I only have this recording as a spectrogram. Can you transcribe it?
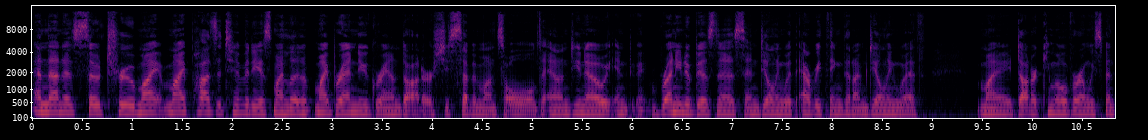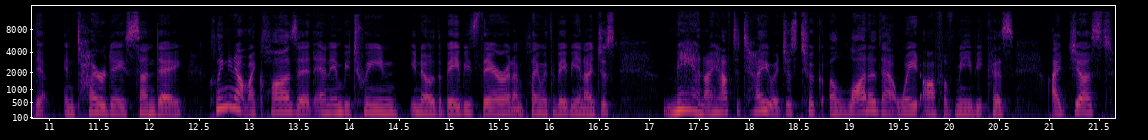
And that is so true. My my positivity is my my brand new granddaughter. She's seven months old, and you know, in, in running a business and dealing with everything that I'm dealing with. My daughter came over and we spent the entire day Sunday cleaning out my closet. And in between, you know, the baby's there and I'm playing with the baby, and I just, man, I have to tell you, it just took a lot of that weight off of me because I just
